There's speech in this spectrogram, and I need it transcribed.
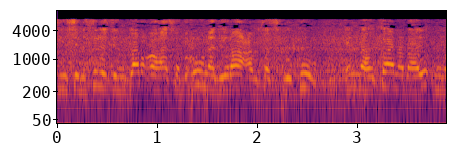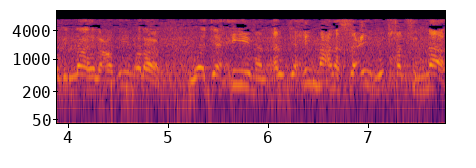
في سلسلة درعها سبعون ذراعا فاسلكوه. إنه كان لا يؤمن بالله العظيم ولا وجحيما. الجحيم معنى السعير يدخل في النار.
